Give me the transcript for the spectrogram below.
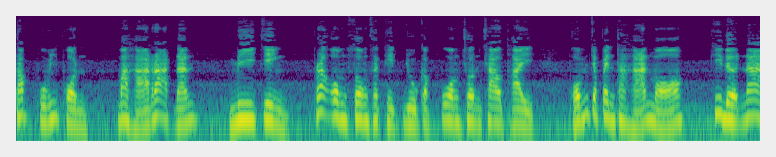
ทัพภูมิพล มหาราชนั้น มีจริง พระองค์ทรงสถิตอยู่กับปวงชนชาวไทย ผมจะเป็นทหารหมอที่เดินหน้า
